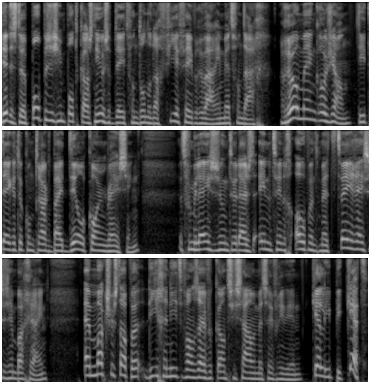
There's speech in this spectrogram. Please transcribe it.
Dit is de Pole Position Podcast nieuwsupdate van donderdag 4 februari met vandaag. Romain Grosjean, die tekent een contract bij Dale Racing. Het Formule 1 seizoen 2021 opent met twee races in Bahrein. En Max Verstappen, die geniet van zijn vakantie samen met zijn vriendin Kelly Piquet.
